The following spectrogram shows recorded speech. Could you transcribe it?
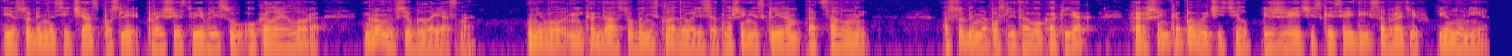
и особенно сейчас, после происшествия в лесу около Эллора, Грону все было ясно. У него никогда особо не складывались отношения с клиром Отца Луны. Особенно после того, как Як хорошенько повычистил из жреческой среды собратьев Юнония.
